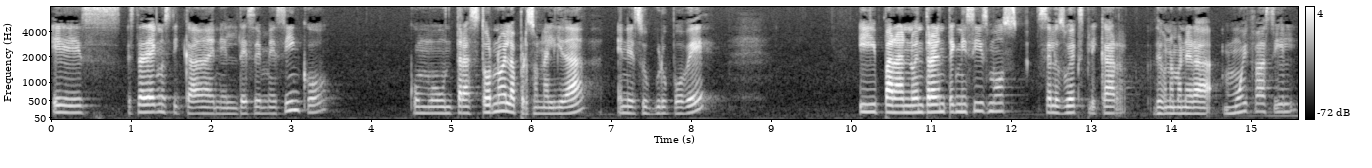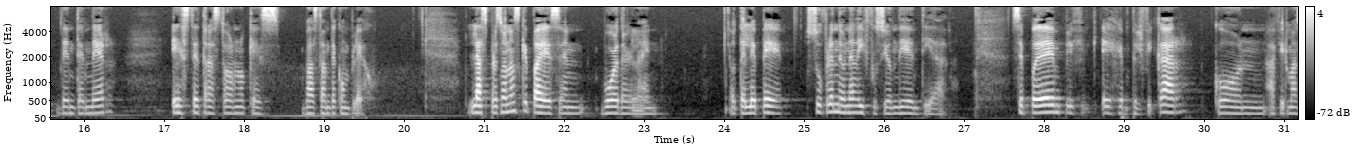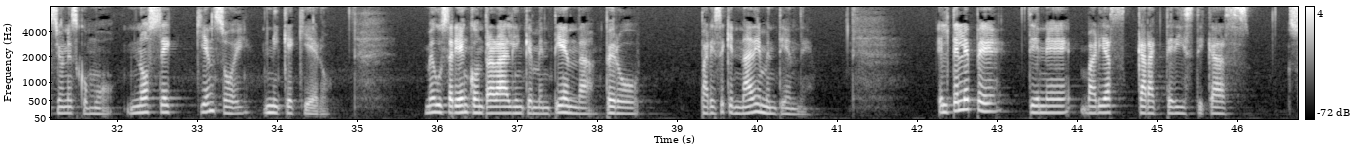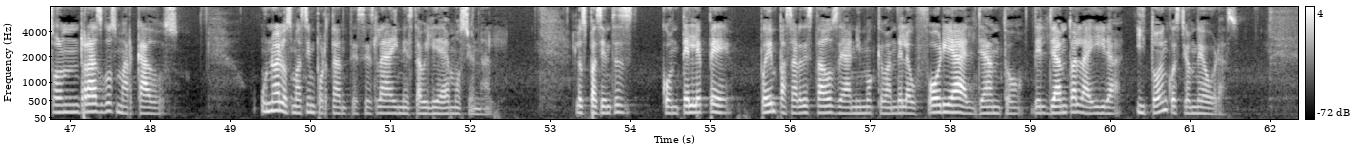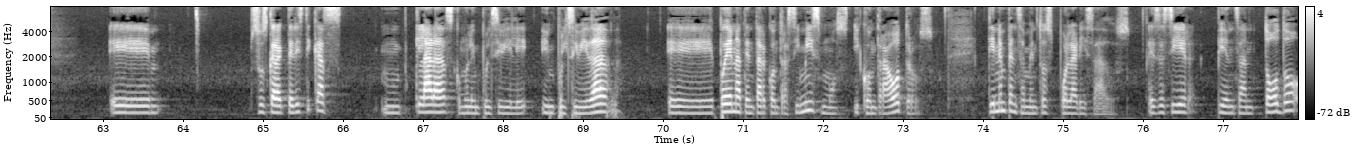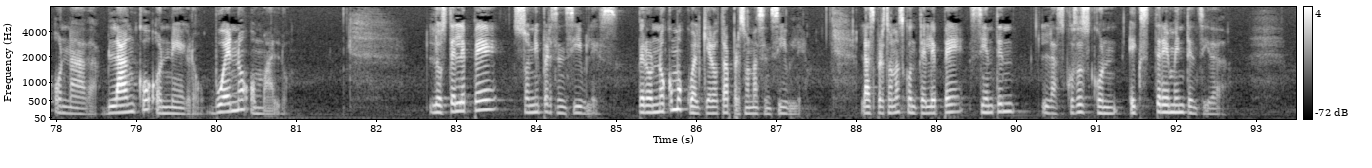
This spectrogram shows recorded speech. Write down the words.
es, está diagnosticada en el DSM-5 como un trastorno de la personalidad en el subgrupo B. Y para no entrar en tecnicismos, se los voy a explicar de una manera muy fácil de entender este trastorno que es bastante complejo. Las personas que padecen borderline o TLP sufren de una difusión de identidad. Se puede ejemplificar con afirmaciones como no sé quién soy ni qué quiero. Me gustaría encontrar a alguien que me entienda, pero parece que nadie me entiende. El TLP tiene varias características, son rasgos marcados. Uno de los más importantes es la inestabilidad emocional. Los pacientes con TLP pueden pasar de estados de ánimo que van de la euforia al llanto, del llanto a la ira, y todo en cuestión de horas. Eh, sus características mm, claras, como la impulsividad, eh, pueden atentar contra sí mismos y contra otros. Tienen pensamientos polarizados, es decir, piensan todo o nada, blanco o negro, bueno o malo. Los TLP son hipersensibles, pero no como cualquier otra persona sensible. Las personas con TLP sienten las cosas con extrema intensidad.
